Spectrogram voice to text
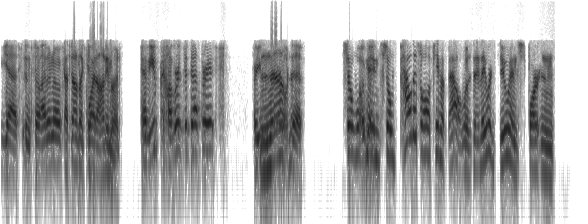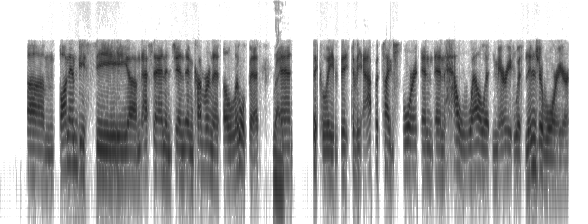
Yes, and so I don't know if That sounds like quite a honeymoon. have you covered the death race? Are you No, aware of this? So what? Okay. I mean, so how this all came about was they, they were doing Spartan um, on NBC, um, SN, and Gin, and covering it a little bit. Right. And basically, the, the appetite for it and and how well it married with Ninja Warrior.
